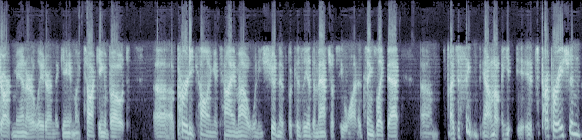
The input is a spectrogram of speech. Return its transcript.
sharp manner later in the game, like talking about uh, Purdy calling a timeout when he shouldn't have because he had the matchups he wanted, things like that. Um, I just think I don't know. He, it's preparation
